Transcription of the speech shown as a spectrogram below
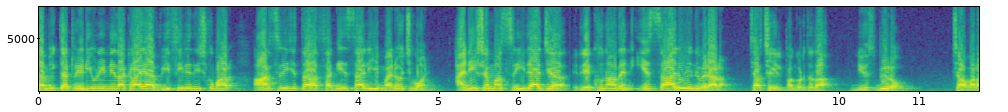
സംയുക്ത ട്രേഡ് യൂണിയൻ നേതാക്കളായ V C Ratheesh Kumar R Sreejith Sangeeth Sali Manoj Mon Aneeshamma Sreeraj Raghunathan S Salu എന്നിവരാണ്. ചർച്ചയിൽ പങ്കെടുത്തത് ന്യൂസ് ബ്യൂറോ ചവറ.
